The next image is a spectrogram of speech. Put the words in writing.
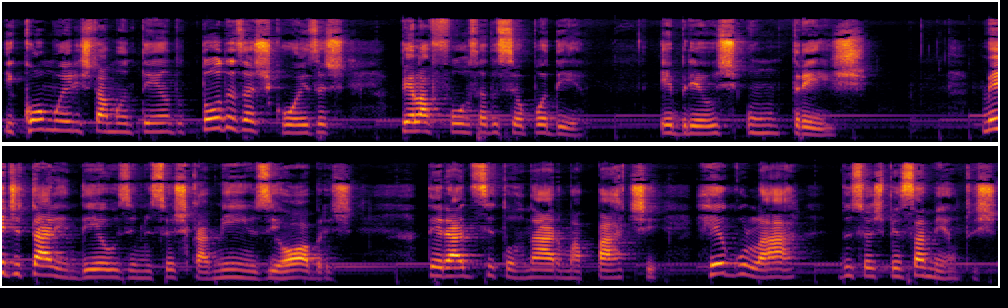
e como ele está mantendo todas as coisas pela força do seu poder. Hebreus 1:3. Meditar em Deus e nos seus caminhos e obras terá de se tornar uma parte regular dos seus pensamentos,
